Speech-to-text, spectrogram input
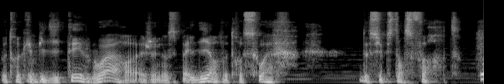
votre cupidité, voire, euh, je n'ose pas le dire, votre soif de substances fortes.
